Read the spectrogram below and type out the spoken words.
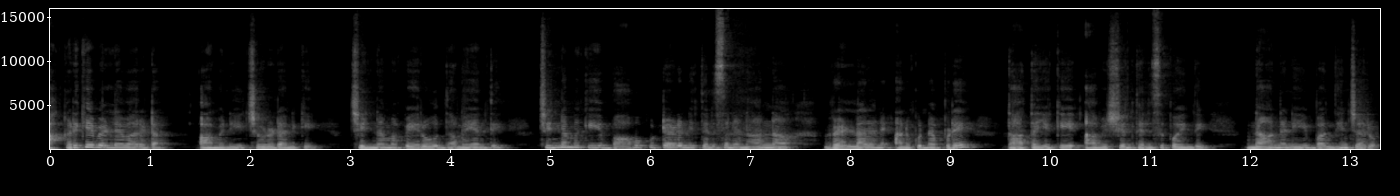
అక్కడికే వెళ్ళేవారట ఆమెని చూడడానికి. చిన్నమ్మ పేరు దమయంతి. చిన్నమ్మకి బాబు పుట్టాడని తెలిసిన నాన్న వెళ్ళాలని అనుకున్నప్పుడే తాతయ్యకి ఆ విషయం తెలిసిపోయింది. నాన్నని బంధించారు.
